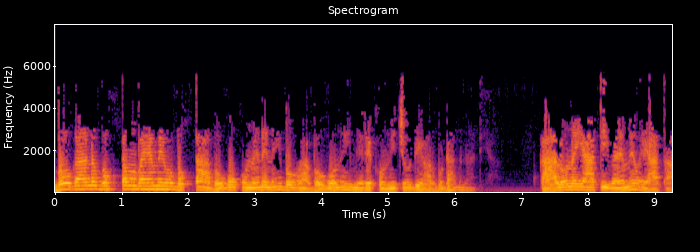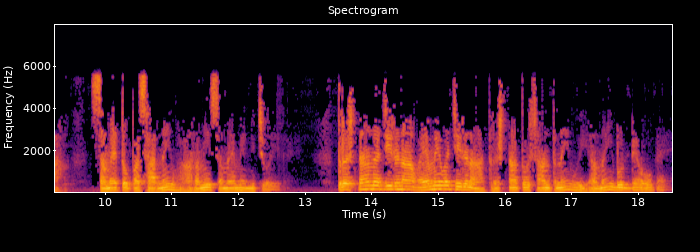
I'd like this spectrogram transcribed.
भोगान भुगतम वह में वो भुगता भोगों को मैंने नहीं भोगा, भोगों ने मेरे को निचो दिया और बुढ़ा बना दिया। कालो नहीं आती वह में वह आता। समय तो पसार नहीं हुआ, हम ही समय में निचोए गए। तृष्णा न जीर्णा वयमे व जीर्णा, तृष्णा तो शांत नहीं हुई, हम ही बुढ़े हो गए।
